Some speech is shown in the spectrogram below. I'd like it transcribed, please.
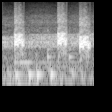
Ah, ah, ah, ah.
